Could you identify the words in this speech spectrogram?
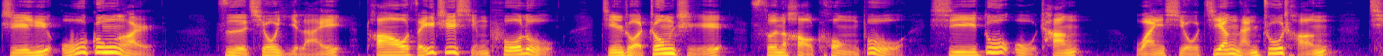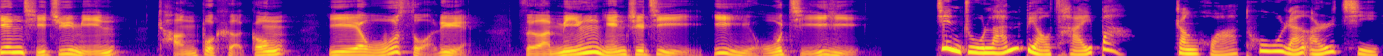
止于无功耳。自秋以来，讨贼之行颇露，今若终止，孙浩恐怖，喜都武昌，完修江南诸城，迁其居民，城不可攻，也无所掠。则明年之计亦无及矣。晋主览表才罢，张华突然而起，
